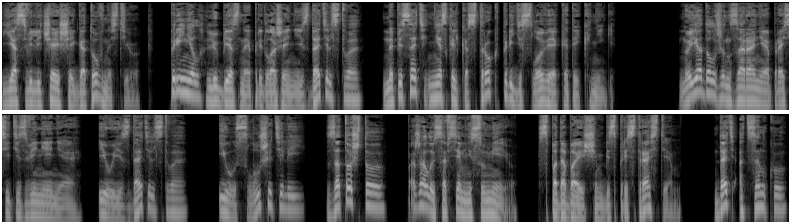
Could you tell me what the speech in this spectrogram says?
Я с величайшей готовностью принял любезное предложение издательства написать несколько строк предисловия к этой книге. Но я должен заранее просить извинения и у издательства, и у слушателей за то, что, пожалуй, совсем не сумею с подобающим беспристрастием дать оценку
